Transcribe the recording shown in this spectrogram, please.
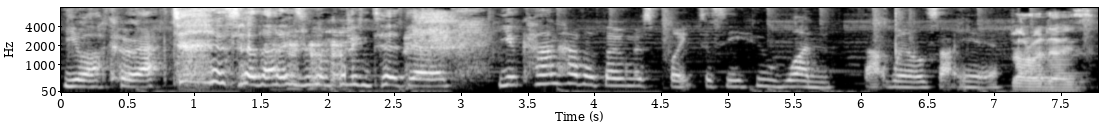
You are correct. so that is one point to Dylan. You can have a bonus point to see who won that Worlds that year. Paradise.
